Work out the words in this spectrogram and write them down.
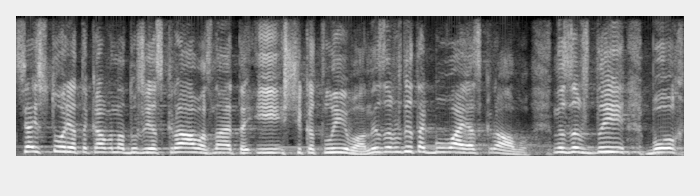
Ця історія така, вона дуже яскрава, знаєте, і щекотлива. Не завжди так буває яскраво. Не завжди Бог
